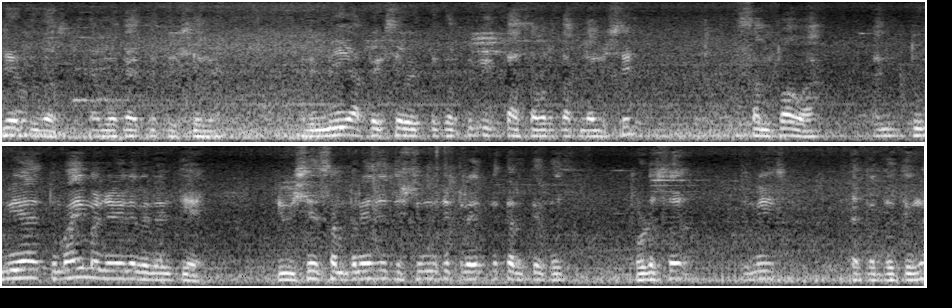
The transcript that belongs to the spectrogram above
देतच असतो त्यामुळे काय तर विषय नाही आणि मी अपेक्षा व्यक्त करतो की एक तासावरच आपला विषय संपावा. आणि तुम्ही तुम्हाही मंडळीला विनंती आहे की विषय संपण्याच्या दृष्टीने ते प्रयत्न करतातच. थोडंसं तुम्ही त्या पद्धतीनं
